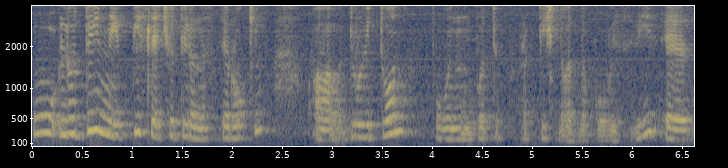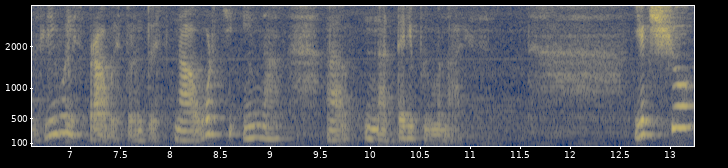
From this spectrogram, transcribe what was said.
У людини після 14 років другий тон повинен бути практично однаковий з е, лівої і з правої сторони, тобто на аорті і на, е, на артерії. Якщо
